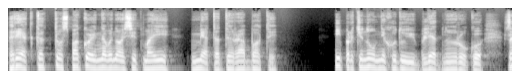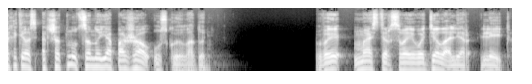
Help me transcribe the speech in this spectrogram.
«Редко кто спокойно выносит мои методы работы» и протянул мне худую бледную руку. Захотелось отшатнуться, но я пожал узкую ладонь. «Вы мастер своего дела, Лер Лейт»,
